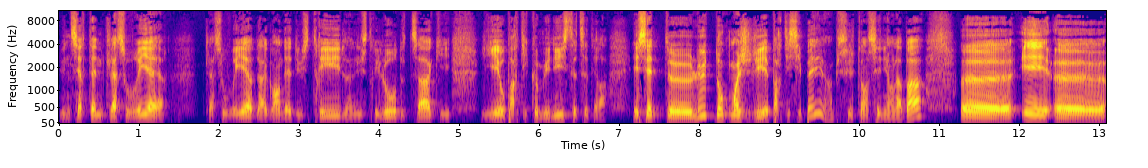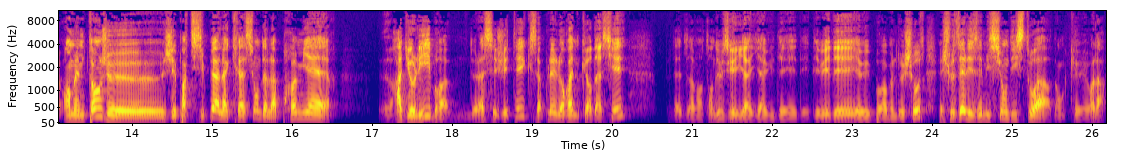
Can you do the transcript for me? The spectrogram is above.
d'une certaine classe ouvrière. Classe ouvrière de la grande industrie, de l'industrie lourde, de ça, qui liée au Parti communiste, etc. Et cette euh, lutte, donc moi je l'y ai participé, hein, puisque j'étais enseignant là-bas, euh, et euh, en même temps j'ai participé à la création de la première radio libre de la CGT qui s'appelait Lorraine Cœur d'Acier. Peut-être vous avez entendu, parce qu'il y, a eu des, DVD, il y a eu pas mal de choses. Et je faisais les émissions d'histoire. Donc euh, voilà.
